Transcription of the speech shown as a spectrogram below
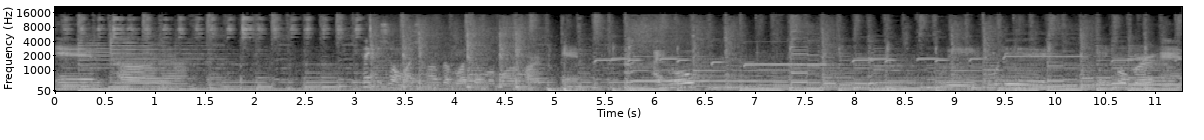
And uh, thank you so much from the bottom of our heart. And I hope we fully recover and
